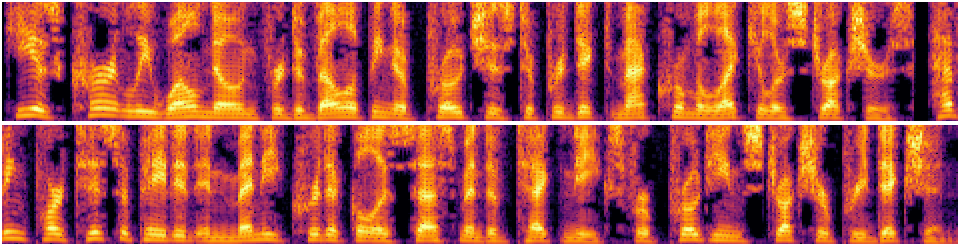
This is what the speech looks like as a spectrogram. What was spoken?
He is currently well known for developing approaches to predict macromolecular structures, having participated in many critical assessment of techniques for protein structure prediction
